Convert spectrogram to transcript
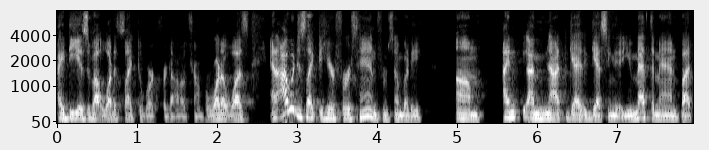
ideas about what it's like to work for Donald Trump or what it was. And I would just like to hear firsthand from somebody. Um, I, I'm not guessing that you met the man, but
